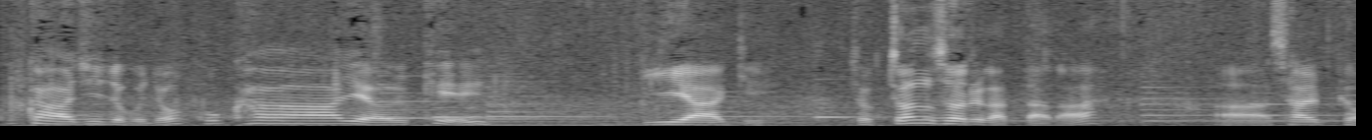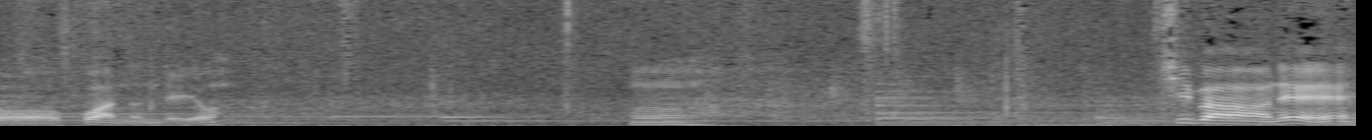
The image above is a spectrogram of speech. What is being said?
국화 아시죠 그죠? 국화에 얽힌 이야기 즉 전설을 갖다가 아, 살펴보았는데요. 어, 집안에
